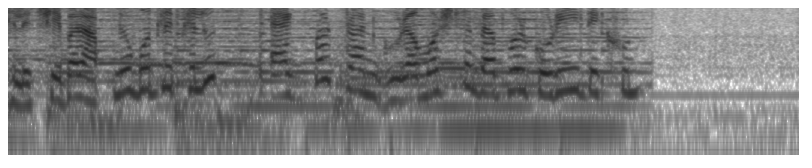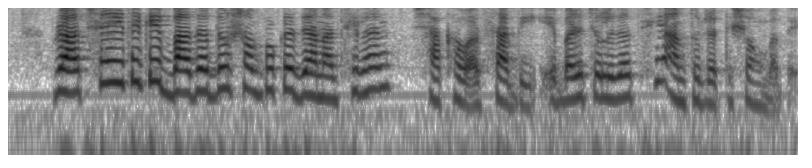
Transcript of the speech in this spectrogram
ফেলেছি এবার আপনিও বদলে ফেলুন। একবার প্রাণ গুঁড়া মশলা ব্যবহার করেই দেখুন। রাজশাহী থেকে বাজার দর সম্পর্কে জানাচ্ছিলেন শাখাওয়াত সাদি। এবারে চলে যাচ্ছি আন্তর্জাতিক সংবাদে।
